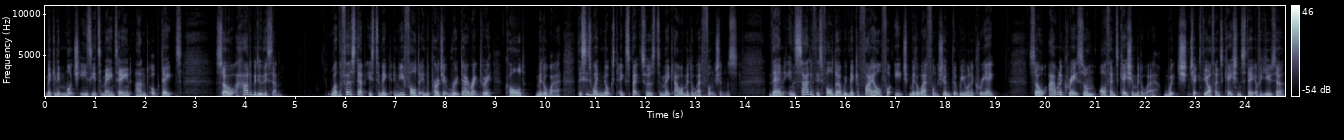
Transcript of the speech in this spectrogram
making it much easier to maintain and update. So, how do we do this then? Well, the first step is to make a new folder in the project root directory called middleware. This is where Nuxt expects us to make our middleware functions. Then inside of this folder, we make a file for each middleware function that we want to create. So I want to create some authentication middleware, which checks the authentication state of a user.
